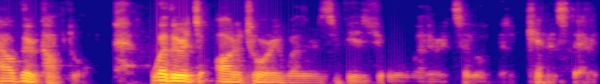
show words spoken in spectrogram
how they're comfortable, whether it's auditory, whether it's visual, whether it's a little bit of kinesthetic.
